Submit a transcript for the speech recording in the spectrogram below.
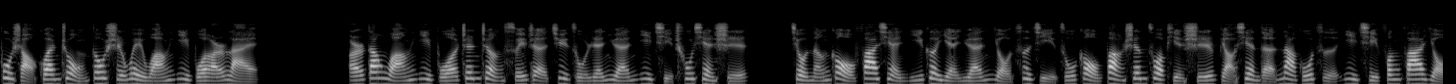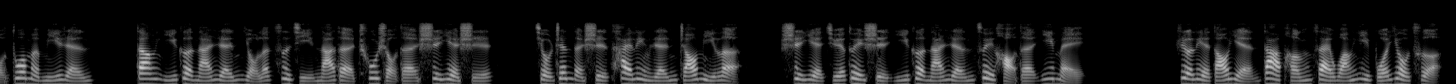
不少观众都是为王一博而来。而当王一博真正随着剧组人员一起出现时，就能够发现一个演员有自己足够傍身作品时表现的那股子意气风发有多么迷人。当一个男人有了自己拿得出手的事业时，就真的是太令人着迷了。事业绝对是一个男人最好的医美。热烈导演大鹏在王一博右侧，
